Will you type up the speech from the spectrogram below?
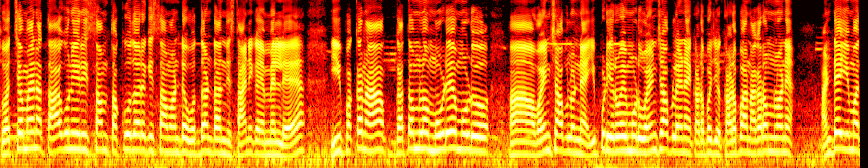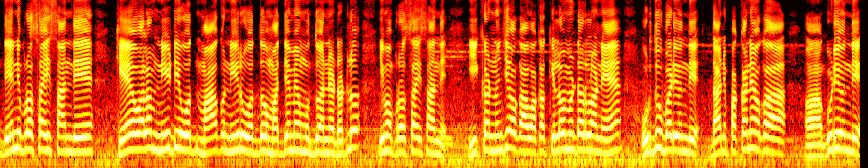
స్వచ్ఛమైన తాగునీరు ఇస్తాం తక్కువ ధరకు ఇస్తామంటే వద్దంటుంది స్థానిక ఎమ్మెల్యే. ఈ పక్కన గతంలో మూడే మూడు వైన్ షాపులు ఉన్నాయి. ఇప్పుడు ఇరవై మూడు వైన్ షాపులు అయినాయి కడప కడప నగరంలోనే. అంటే ఈమె దేన్ని ప్రోత్సహిస్తుంది? కేవలం నీటి వద్దు మాకు నీరు వద్దు మద్యమే ముద్దు అనేటట్లు ఈమె ప్రోత్సహిస్తుంది. ఇక్కడ నుంచి ఒక ఒక కిలోమీటర్లోనే ఉర్దూ బడి ఉంది. దాని పక్కనే ఒక గుడి ఉంది.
